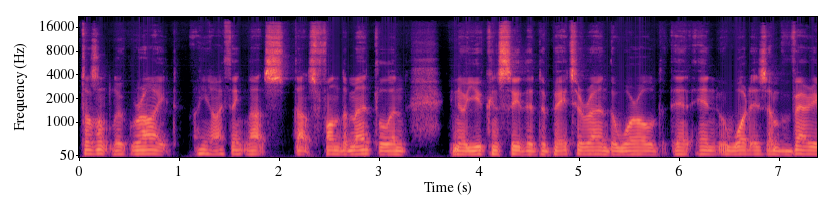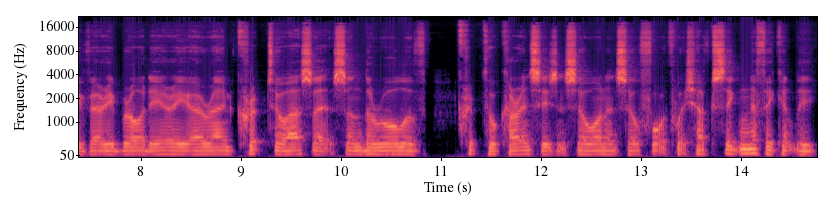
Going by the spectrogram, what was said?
doesn't look right. You know, I think that's that's fundamental, and you know you can see the debate around the world in, in what is a very very broad area around crypto assets and the role of cryptocurrencies and so on and so forth, which have significantly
